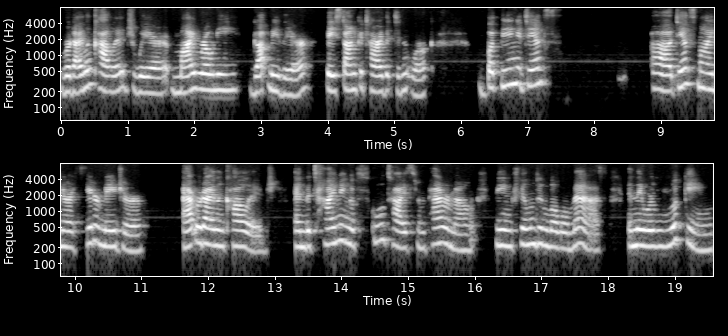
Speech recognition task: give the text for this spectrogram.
Rhode Island College, where Myrony got me there based on guitar that didn't work. But being a dance uh, dance minor, theater major at Rhode Island College, and the timing of School Ties from Paramount being filmed in Lowell, Mass, and they were looking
